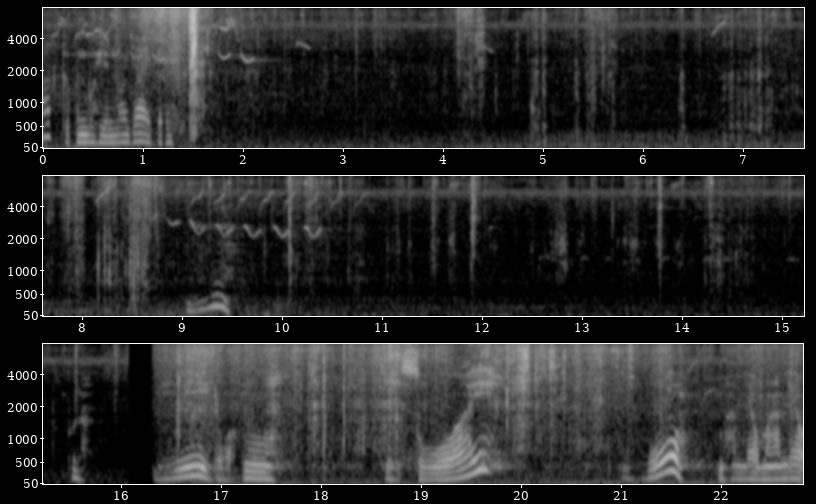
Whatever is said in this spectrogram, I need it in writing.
าดเกิดเป็นบ่เห็นน้อยย่ายก็เลยอืมพุ่นน่ะนี่ด อกหนึงอะนี่สวยโอ้มานแล้วมานแล้ว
